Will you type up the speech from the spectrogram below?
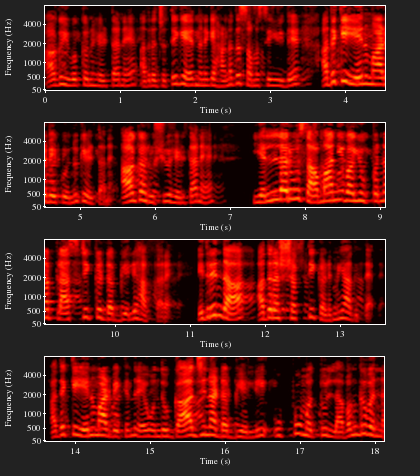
ಆಗ ಯುವಕನು ಹೇಳ್ತಾನೆ, ಅದರ ಜೊತೆಗೆ ನನಗೆ ಹಣದ ಸಮಸ್ಯೆಯೂ ಇದೆ, ಅದಕ್ಕೆ ಏನು ಮಾಡಬೇಕು? ಎಂದು ಕೇಳ್ತಾನೆ. ಆಗ ಋಷಿಯು ಹೇಳ್ತಾನೆ, ಎಲ್ಲರೂ ಸಾಮಾನ್ಯವಾಗಿ ಉಪ್ಪನ್ನ ಪ್ಲಾಸ್ಟಿಕ್ ಡಬ್ಬಿಯಲ್ಲಿ ಹಾಕ್ತಾರೆ. ಇದರಿಂದ ಅದರ ಶಕ್ತಿ ಕಡಿಮೆಯಾಗುತ್ತೆ. ಅದಕ್ಕೆ ಏನು ಮಾಡ್ಬೇಕಂದ್ರೆ ಒಂದು ಗಾಜಿನ ಡಬ್ಬಿಯಲ್ಲಿ ಉಪ್ಪು ಮತ್ತು ಲವಂಗವನ್ನ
